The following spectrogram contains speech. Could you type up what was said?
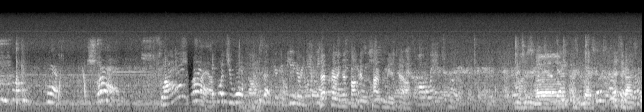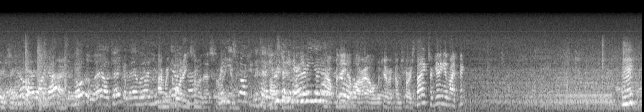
talking from? Where? Swag. Swag? Swag. Take what you want. Set up your computer and Is that fairly good focus? It's hard for me to tell. That's about as clear as you No, I, I got the motor there. I'll take it, man. Well, you, I'm recording some of this so we can, instructions. It tells you Everything everything, and everything you everything well, know. for the ARRL, whichever comes first. Thanks for getting in my pic. Hmm?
